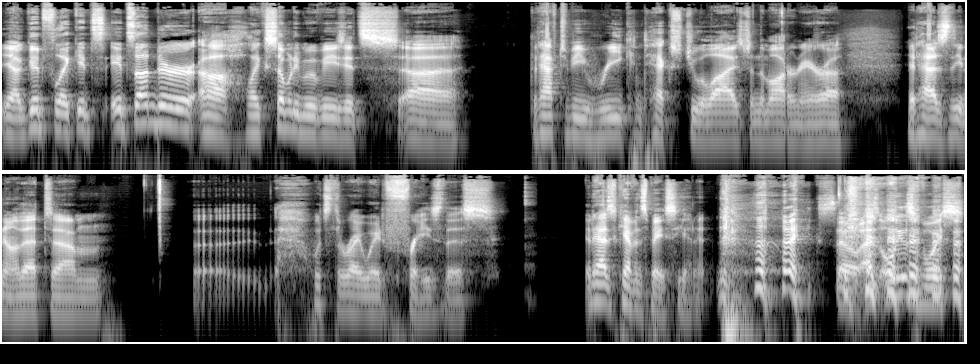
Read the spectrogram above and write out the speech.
yeah, good flick. It's it's under uh like so many movies it's uh that have to be recontextualized in the modern era. It has, you know, that um uh, what's the right way to phrase this? It has Kevin Spacey in it. like, so as only his voice,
